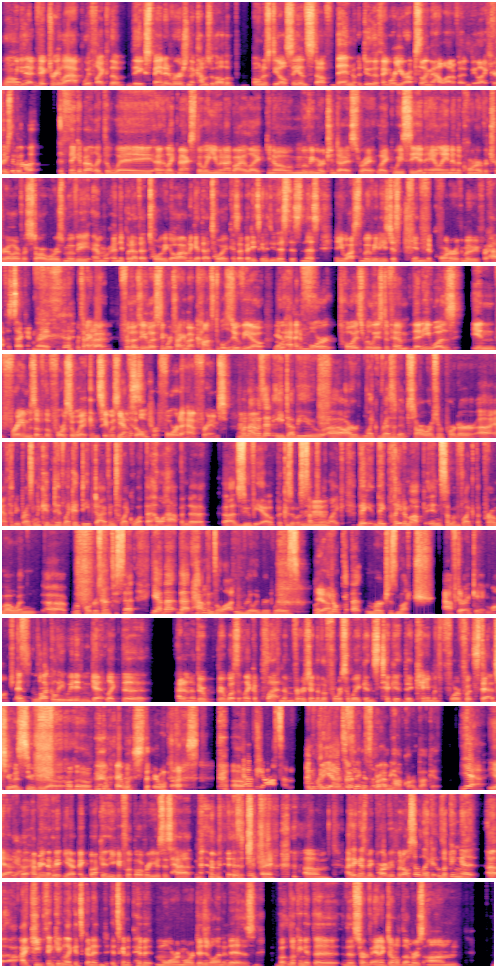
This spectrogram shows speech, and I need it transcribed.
when we do that victory lap with like the the expanded version that comes with all the bonus DLC and stuff, then do the thing where you're upselling the hell out of it and be like, here's think the, about think about like the way uh, like max the way you and i buy like you know movie merchandise right like we see an alien in the corner of a trailer of a star wars movie and we're, and they put out that toy we go oh, i want to get that toy because i bet he's going to do this this and this and you watch the movie and he's just in the corner of the movie for half a second right we're talking about um, for those of you listening, we're talking about Constable Zuvio, Yeah. who had Yes. more toys released of him than he was in frames of The Force Awakens. He was in the film for four and a half frames. when I Mhm. was at EW, uh, our like resident Star Wars reporter uh, Anthony Breznican did like a deep dive into like what the hell happened to uh, Zuvio because it was such a Mhm. like they they played him up in some of like the promo when uh, reporters went to set. Yeah, that that happens a lot in really weird ways. But Yeah. you don't get that merch as much after Yeah. a game launches. and luckily we didn't get like the I don't know. There, there wasn't like a platinum version of the Force Awakens ticket that came with a four foot statue of Zuvio. although I wish there was. that Um, would be awesome. I mean, like yeah, AMC so I think it's like a popcorn bucket. Yeah, yeah, Yeah. I mean, a big, yeah, big bucket you could flip over, use his hat as a tray. um, I think that's a big part of it, but also like looking at, uh, I keep thinking like it's gonna, it's gonna pivot more and more digital, and it is. But looking at the the sort of anecdotal numbers on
